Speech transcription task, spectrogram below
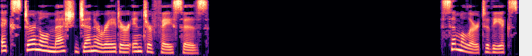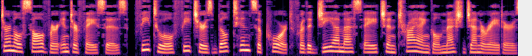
External mesh generator interfaces Similar to the external solver interfaces, FEATOOL features built-in support for the GMSH and triangle mesh generators.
